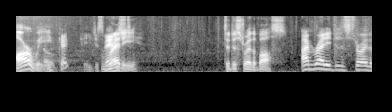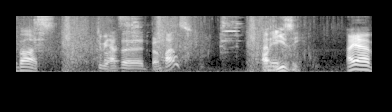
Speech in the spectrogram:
Are we Okay, he just vanished. ready to destroy the boss? I'm ready to destroy the boss. Do we have the bone piles? Oh, I mean- easy. I have.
